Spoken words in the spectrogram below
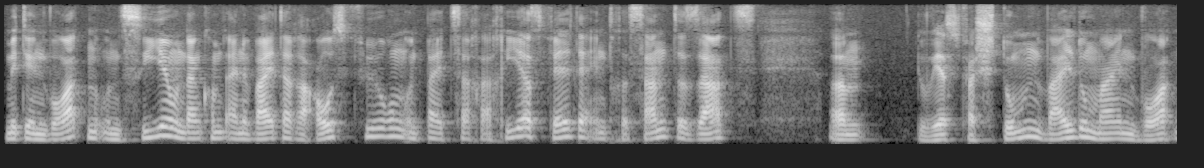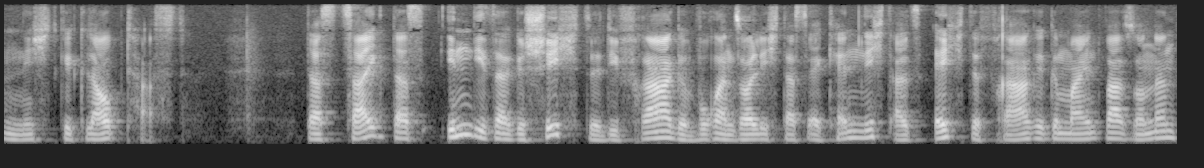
mit den Worten und siehe und dann kommt eine weitere Ausführung und bei Zacharias fällt der interessante Satz, ähm, du wirst verstummen, weil du meinen Worten nicht geglaubt hast. Das zeigt, dass in dieser Geschichte die Frage, woran soll ich das erkennen, nicht als echte Frage gemeint war, sondern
